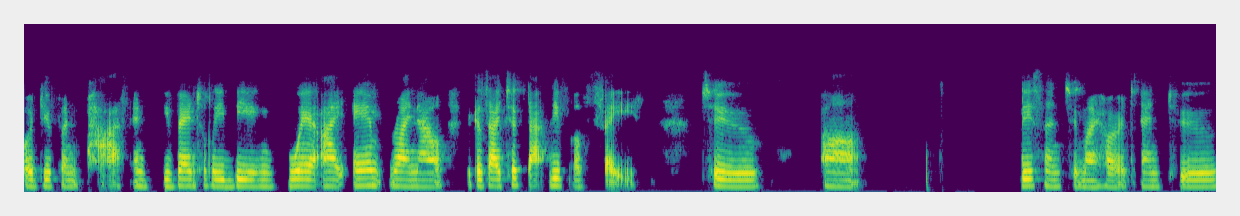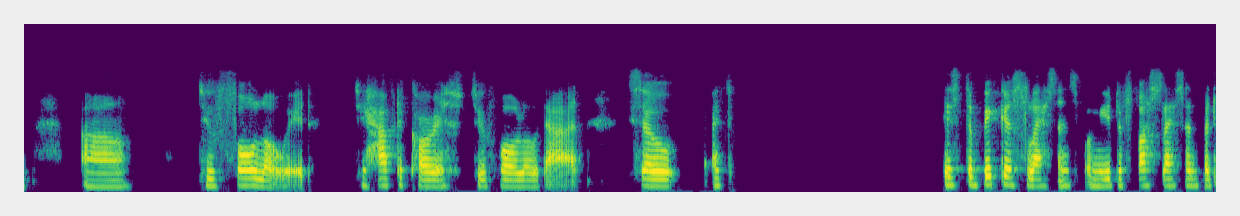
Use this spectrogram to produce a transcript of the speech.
a different path and eventually being where I am right now because I took that leap of faith to uh, listen to my heart and to uh, to follow it, to have the courage to follow that. So I think it's the biggest lessons for me, the first lesson, but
